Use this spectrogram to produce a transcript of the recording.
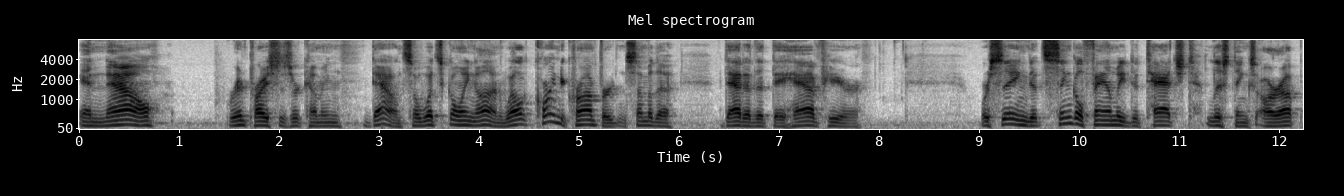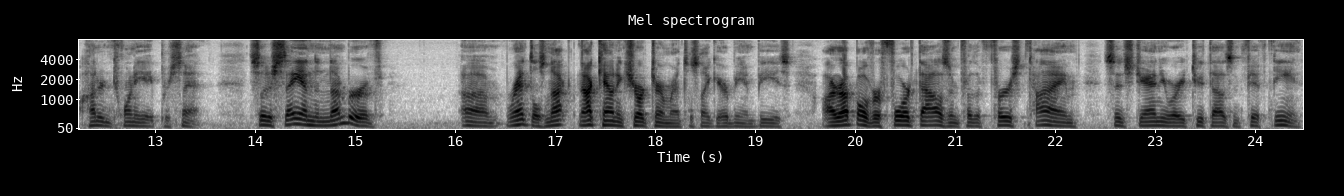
And now rent prices are coming down. So what's going on? Well, according to Cromford and some of the data that they have here, we're seeing that single family detached listings are up 128%. So they're saying the number of um, rentals, not, not counting short term rentals like Airbnbs, are up over 4,000 for the first time since January 2015.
